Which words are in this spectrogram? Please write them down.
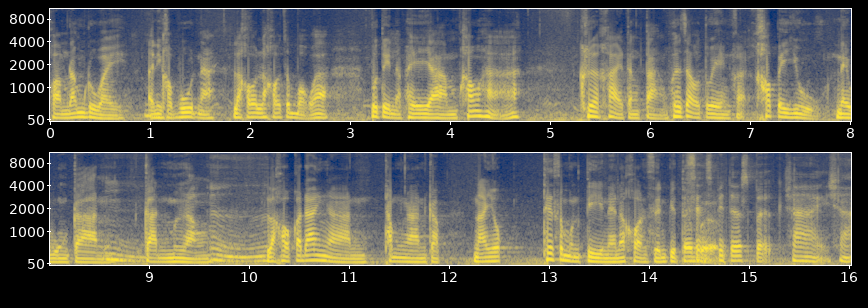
ความร่ำรวย อันนี้เขาพูดนะ แล้วเขาแล้วเขาจะบอกว่าปูตินน่ะพยายามเข้าหา เครือข่ายต่างๆ เพื่อจะเอาตัวเองเข้าไปอยู่ในวงการการเมือง แล้วเขาก็ได้งานทำงานกับนายกเทศมนตรีในนครเซนต์ปีเตอร์เซนเบิร์ต์กปีเตอร์สเบิร์กใช่ใช่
